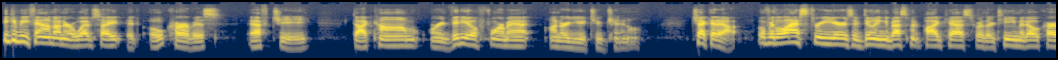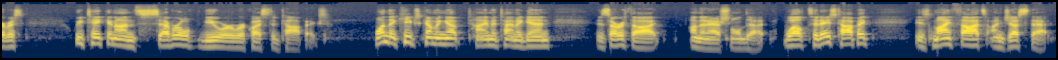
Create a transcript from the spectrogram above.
It can be found on our website at oakharvestfg.com or in video format on our YouTube channel. Check it out. Over the last three years of doing investment podcasts with our team at Oak Harvest, we've taken on several viewer requested topics. One that keeps coming up time and time again is our thought on the national debt. Well, today's topic is my thoughts on just that.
